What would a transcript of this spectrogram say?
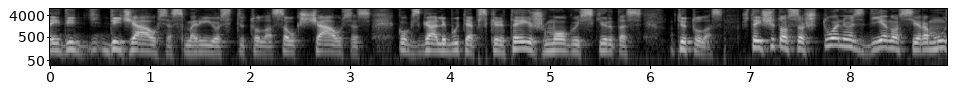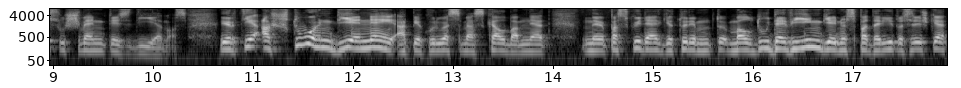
Tai didžiausias Marijos titulas, aukščiausias, koks gali būti apskritai žmogui skirtas titulas. Štai šitos aštuonios dienos yra mūsų šventės dienos. Ir tie aštuondieniai, apie kuriuos mes kalbam, net paskui netgi turim maldų devindienius padarytus, reiškia,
